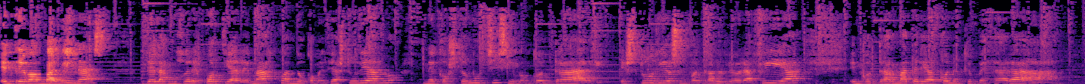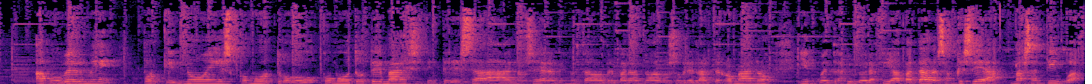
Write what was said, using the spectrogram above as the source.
entre bambalinas de las mujeres, porque además cuando comencé a estudiarlo me costó muchísimo encontrar estudios, encontrar bibliografía, encontrar material con el que empezar a, moverme porque no es como otro, como otro tema, si te interesa, no sé, ahora mismo estaba preparando algo sobre el arte romano y encuentras bibliografía a patadas, aunque sea más antigua,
